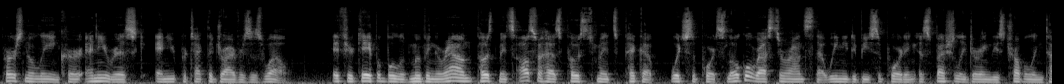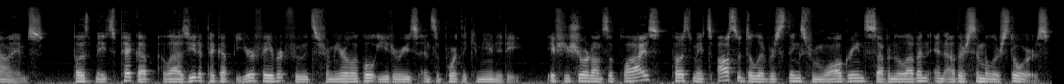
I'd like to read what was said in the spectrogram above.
personally incur any risk and you protect the drivers as well. If you're capable of moving around, Postmates also has Postmates Pickup, which supports local restaurants that we need to be supporting, especially during these troubling times. Postmates Pickup allows you to pick up your favorite foods from your local eateries and support the community. If you're short on supplies, Postmates also delivers things from Walgreens, 7 Eleven, and other similar stores.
